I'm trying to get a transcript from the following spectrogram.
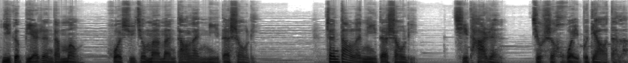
一个别人的梦，或许就慢慢到了你的手里。真到了你的手里，其他人就是毁不掉的了。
